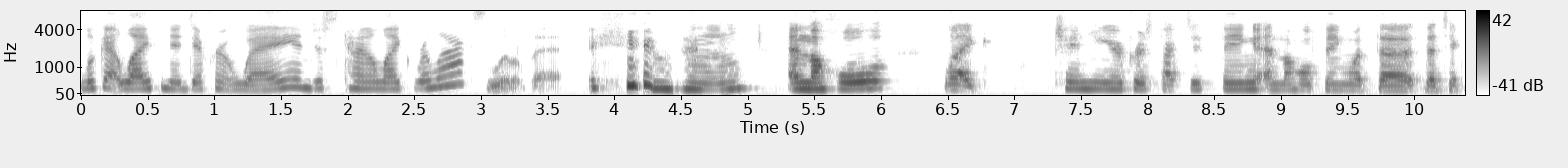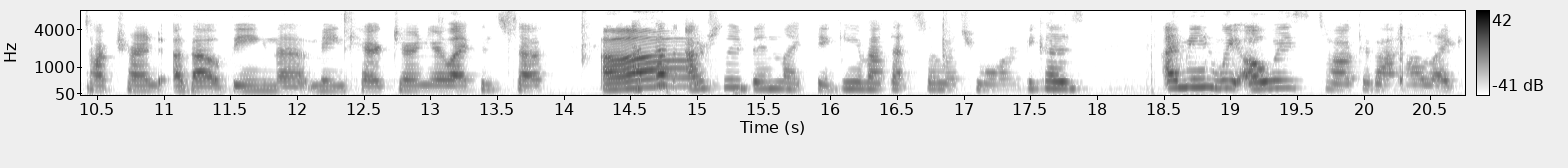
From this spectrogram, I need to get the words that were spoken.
look at life in a different way and just kind of like relax a little bit. Hmm and the whole like changing your perspective thing and the whole thing with the the tiktok trend about being the main character in your life and stuff I have uh, actually been like thinking about that so much more because I mean, we always talk about how like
